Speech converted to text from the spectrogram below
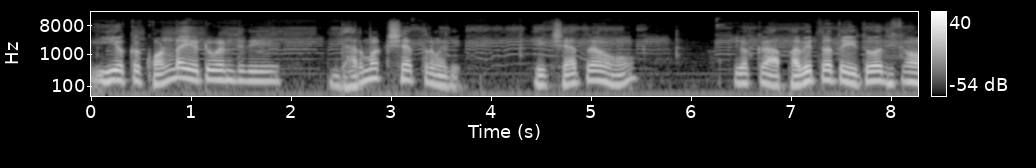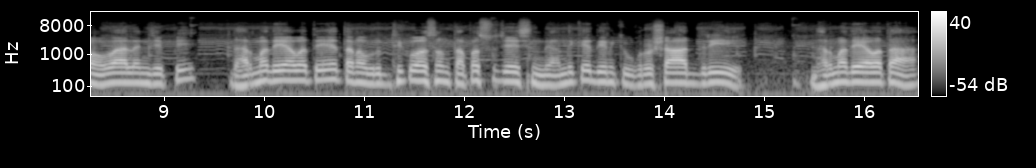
ఈ యొక్క కొండ ఎటువంటిది? ధర్మక్షేత్రం ఇది. ఈ క్షేత్రం యొక్క పవిత్రత ఇతోధికం అవ్వాలని చెప్పి ధర్మదేవతే తన వృద్ధి కోసం తపస్సు చేసింది. అందుకే దీనికి వృషాద్రి. ధర్మదేవత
